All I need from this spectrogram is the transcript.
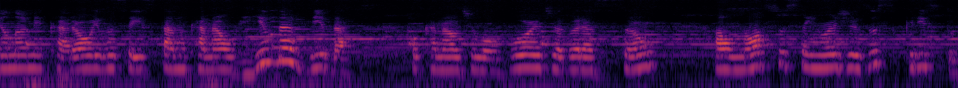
Meu nome é Carol e você está no canal Rio da Vida, o canal de louvor, de adoração ao nosso Senhor Jesus Cristo,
